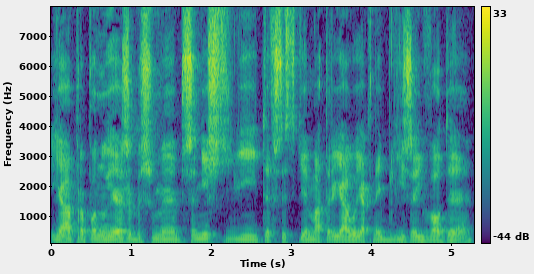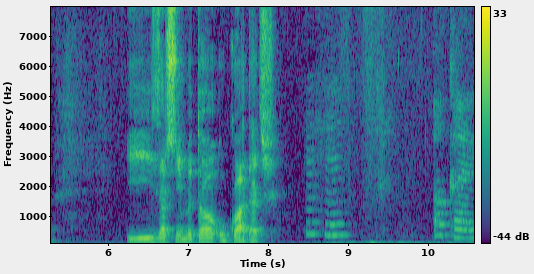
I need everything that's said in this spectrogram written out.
ja proponuję, żebyśmy przenieśli te wszystkie materiały jak najbliżej wody i zaczniemy to układać. Mhm. Okej.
